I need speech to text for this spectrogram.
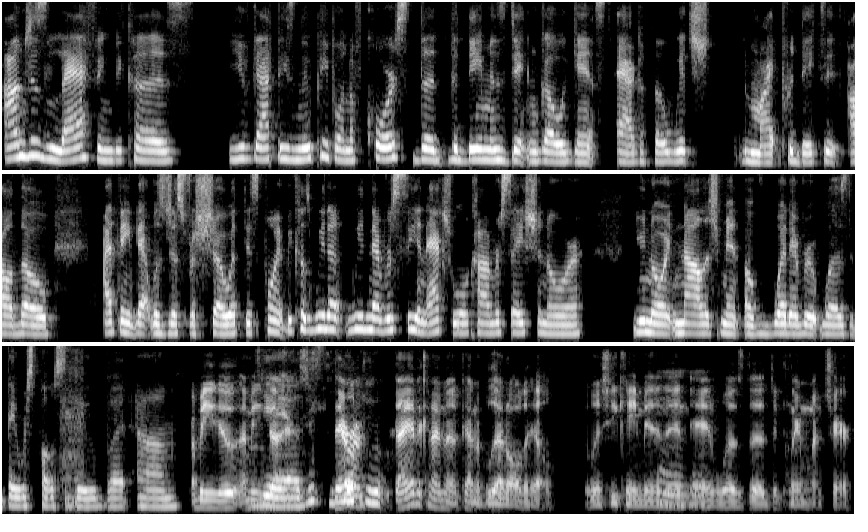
i'm just laughing because you've got these new people and of course the the demons didn't go against agatha which might predict it although i think that was just for show at this point because we don't we never see an actual conversation or you know, acknowledgement of whatever it was that they were supposed to do. But um I mean, I mean, yeah, Diana, just Sarah, looking... Diana kind of kind of bled all to hell when she came in mm-hmm. and, and was the the Clermont chair.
